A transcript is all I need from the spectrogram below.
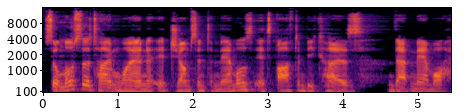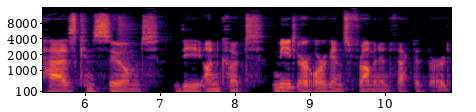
So, most of the time when it jumps into mammals, it's often because that mammal has consumed the uncooked meat or organs from an infected bird.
